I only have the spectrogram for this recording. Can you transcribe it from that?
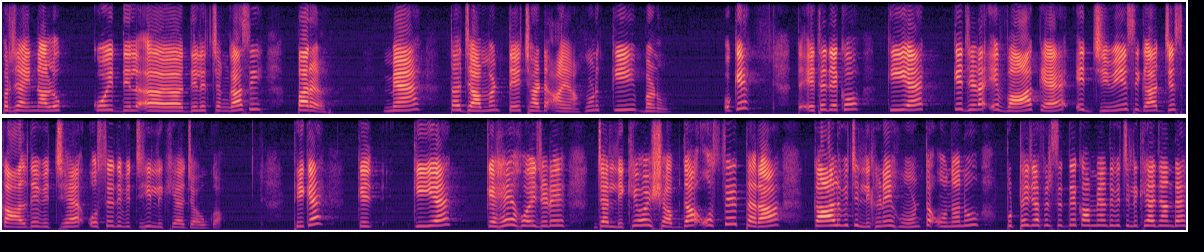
ਭਰਜਾਈ ਨਾਲੋਂ ਕੋਈ ਦਿਲ ਦਿਲ ਚੰਗਾ ਸੀ, ਪਰ ਮੈਂ ਤਾਂ ਜਾਮਣ ਤੇ ਛੱਡ ਆਇਆ। ਹੁਣ ਕੀ ਬਣੂ? ਓਕੇ? ਤੇ ਇੱਥੇ ਦੇਖੋ ਕੀ ਹੈ ਕਿ ਜਿਹੜਾ ਇਹ ਵਾਕ ਹੈ, ਇਹ ਜਿਵੇਂ ਸੀਗਾ ਜਿਸ ਕਾਲ ਦੇ ਵਿੱਚ ਹੈ, ਉਸੇ ਦੇ ਵਿੱਚ ਹੀ ਲਿਖਿਆ ਜਾਊਗਾ। ਠੀਕ ਹੈ? ਕਿ ਕੀ ਹੈ? ਕਹੇ ਹੋਏ ਜਿਹੜੇ ਜਾਂ ਲਿਖੇ ਹੋਏ ਸ਼ਬਦ ਆ, ਉਸੇ ਤਰ੍ਹਾਂ ਕਾਲ ਵਿੱਚ ਲਿਖਣੇ ਹੋਣ ਤਾਂ ਉਹਨਾਂ ਨੂੰ ਪੁੱਠੇ ਜਾਂ ਫਿਰ ਸਿੱਧੇ ਕਾਮਿਆਂ ਦੇ ਵਿੱਚ ਲਿਖਿਆ ਜਾਂਦਾ ਹੈ।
